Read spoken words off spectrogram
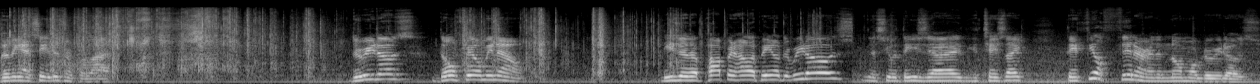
Good thing I saved this one for last. Doritos, don't fail me now. These are the poppin' jalapeno Doritos. Let's see what these uh, taste like. They feel thinner than normal Doritos.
